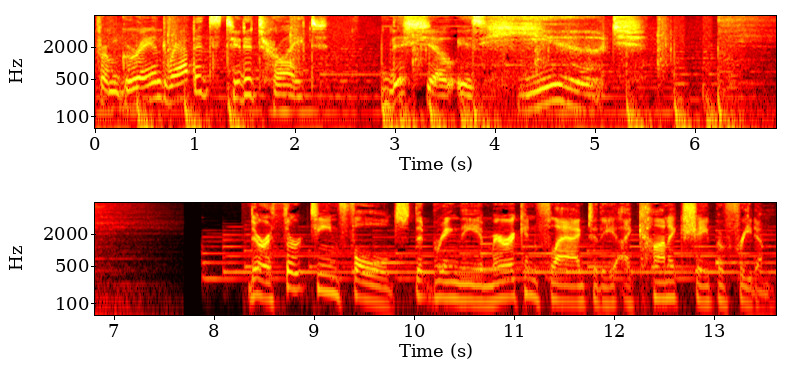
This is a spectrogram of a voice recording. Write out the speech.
From Grand Rapids to Detroit, this show is huge. There are 13 folds that bring the American flag to the iconic shape of freedom.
